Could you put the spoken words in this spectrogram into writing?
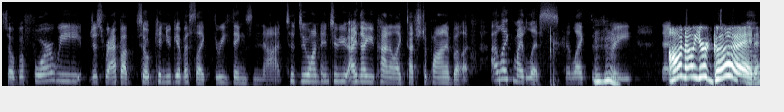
So before we just wrap up, so can you give us like three things not to do on interview? I know you kind of like touched upon it, but I, I like my list. I like the Mhm. three. That Oh no, you're good.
